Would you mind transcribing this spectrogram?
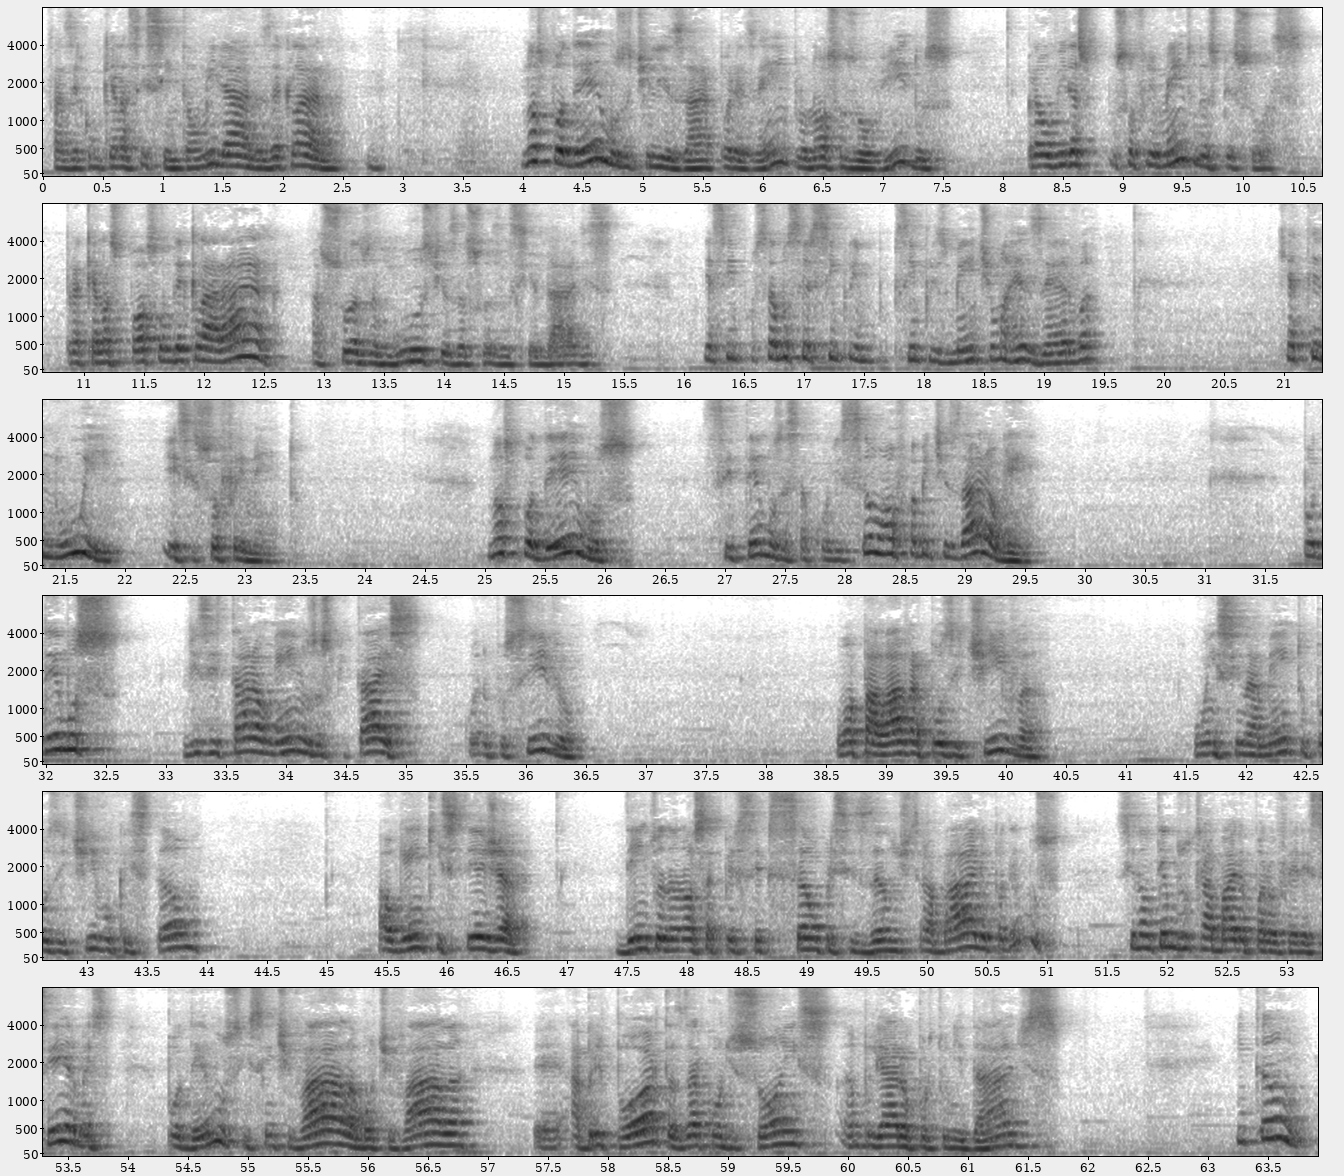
fazer com que elas se sintam humilhadas, é claro. Nós podemos utilizar, por exemplo, nossos ouvidos para ouvir as, o sofrimento das pessoas, para que elas possam declarar as suas angústias, as suas ansiedades, e assim possamos ser simple, simplesmente uma reserva que atenue esse sofrimento. Nós podemos, se temos essa condição, alfabetizar alguém. Podemos visitar alguém nos hospitais, quando possível, uma palavra positiva, um ensinamento positivo cristão, alguém que esteja dentro da nossa percepção precisando de trabalho, podemos se não temos o trabalho para oferecer, mas podemos incentivá-la, motivá-la, é, abrir portas, dar condições, ampliar oportunidades. Então,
